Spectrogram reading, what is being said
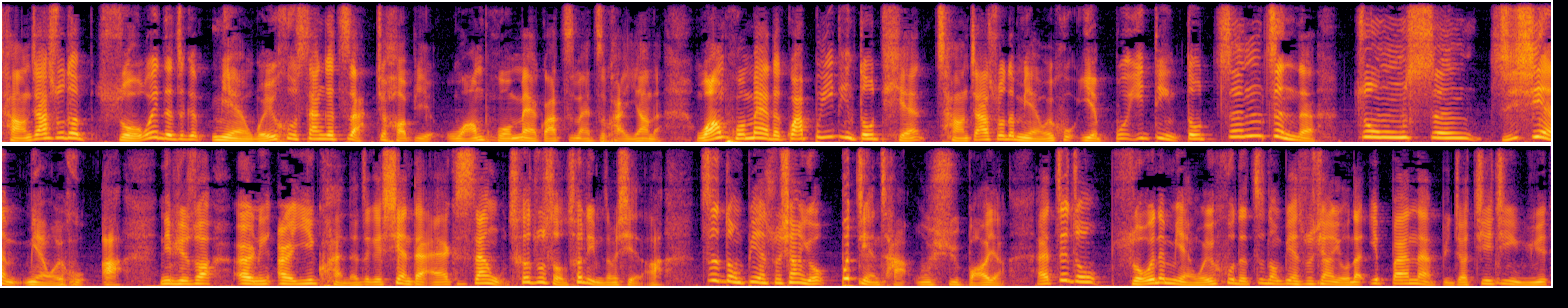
厂家说的所谓的这个免维护三个字啊，就好比王婆卖瓜自卖自夸一样的，王婆卖的瓜不一定都甜，厂家说的免维护也不一定都真正的。终身极限免维护啊！你比如说，二零二一款的这个现代 X 三五车主手册里面这么写的啊？自动变速箱油不检查无需保养。哎，这种所谓的免维护的自动变速箱油呢，一般呢比较接近于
